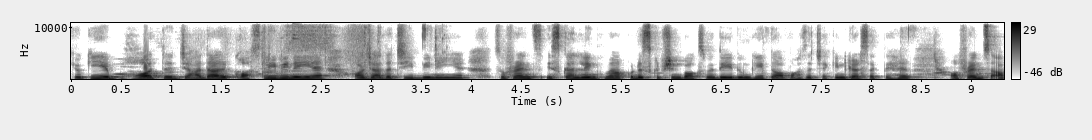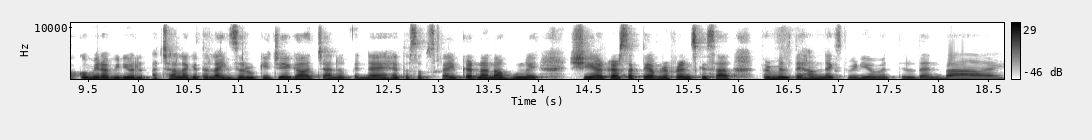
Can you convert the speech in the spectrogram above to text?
क्योंकि ये बहुत ज़्यादा कॉस्टली भी नहीं है और ज़्यादा चीप भी नहीं है। सो so फ्रेंड्स इसका लिंक मैं आपको डिस्क्रिप्शन बॉक्स में दे दूँगी तो आप वहाँ से चेक इन कर सकते हैं। और फ्रेंड्स आपको मेरा वीडियो अच्छा लगे तो लाइक ज़रूर कीजिएगा। चैनल पर नए हैं तो सब्सक्राइब करना ना भूलें। शेयर कर सकते हैं अपने फ्रेंड्स के साथ। फिर मिलते हैं हम नेक्स्ट वीडियो में। Till then bye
